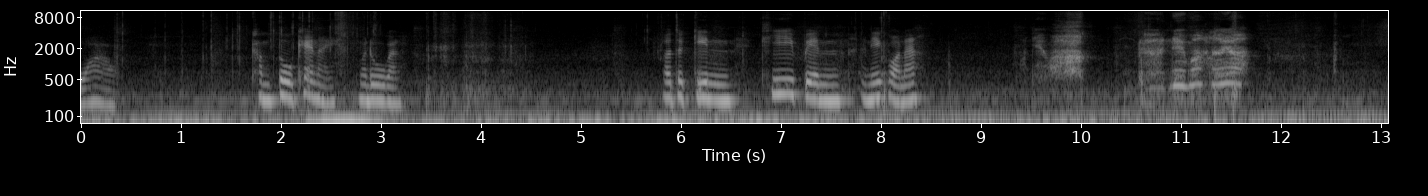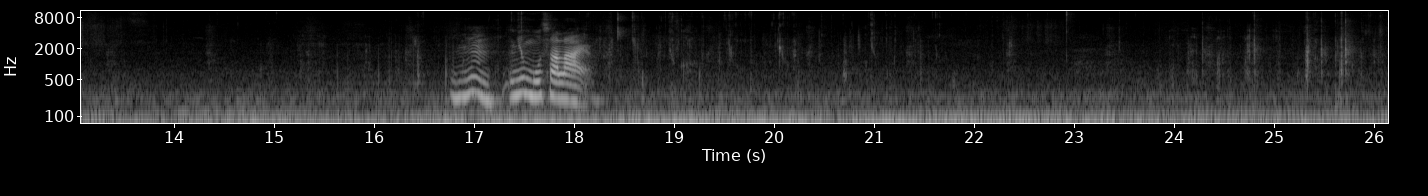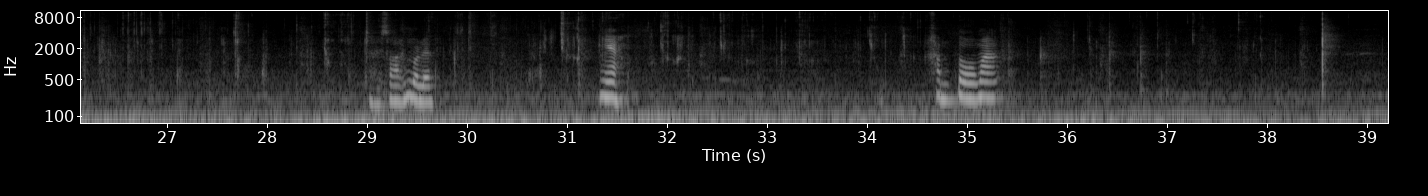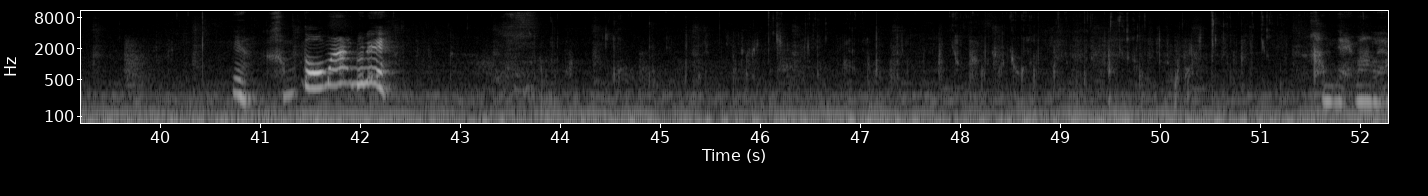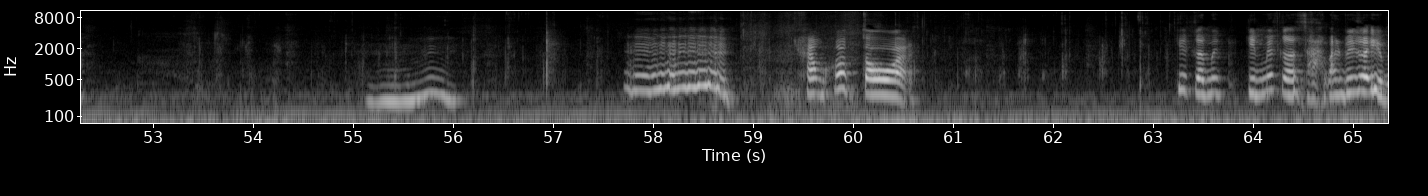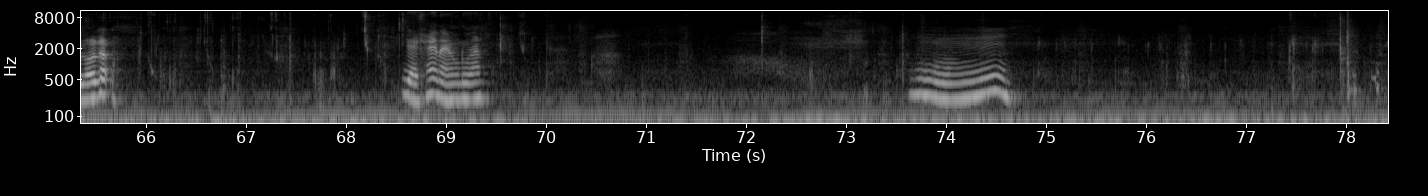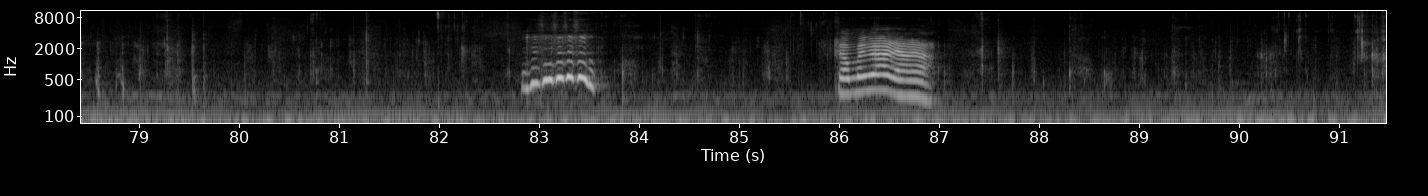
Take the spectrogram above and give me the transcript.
ว้าวคำโตแค่ไหนมาดูกัน เราจะกินที่เป็นอันนี้ก่อนนะใหญ่มากใหญ่มากเลยอะอืมนี่หมูสลายอะ ซอสทั้งหมดเลย เนี่ยคำโตมากเนี่ยคำโตมากดูดิคำใหญ่มากเลยอะอืม อืมำโคตรโตอะพี่เกินไม่กินไม่เกินสามอันพี่ก็อิ่มแล้วเนี่ยใหญ่แค่ไหนลองดูนะอืมจำไม่ได้เลยอะ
